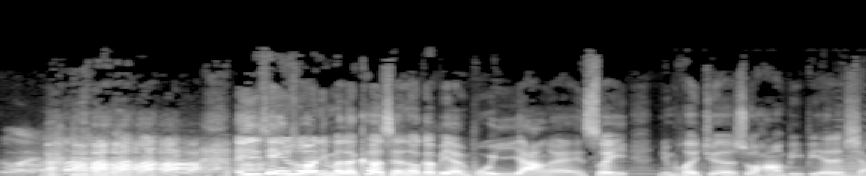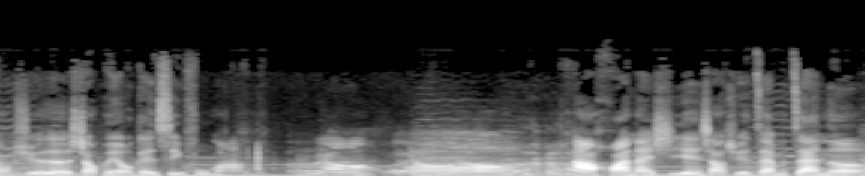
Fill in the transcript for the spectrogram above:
对。哎，一听说你们的课程都跟别人不一样，哎，所以你们会觉得说好像比别的小学的小朋友更幸福吗？有没有？有。那华南实验小学赞不赞呢？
